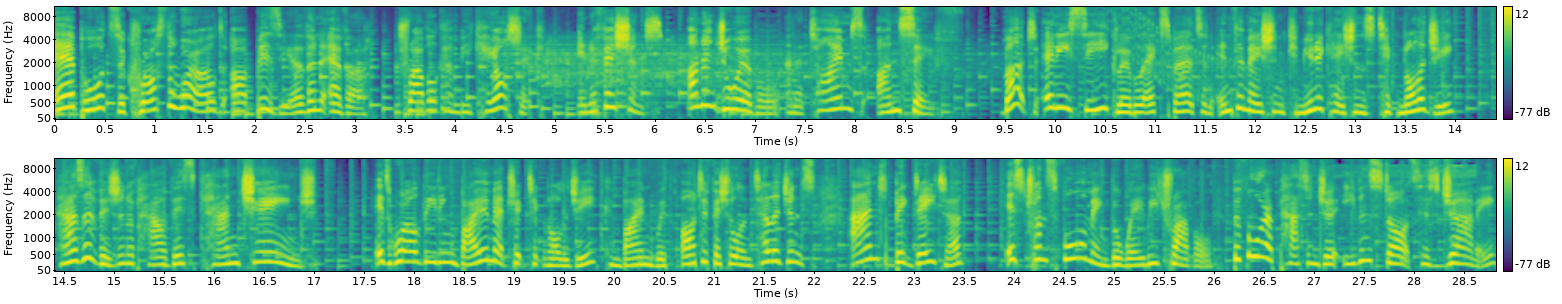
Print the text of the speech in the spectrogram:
Airports across the world are busier than ever. Travel can be chaotic, inefficient, unenjoyable, and at times unsafe. But NEC Global Experts in Information Communications Technology has a vision of how this can change. Its world leading biometric technology, combined with artificial intelligence and big data, is transforming the way we travel. Before a passenger even starts his journey,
